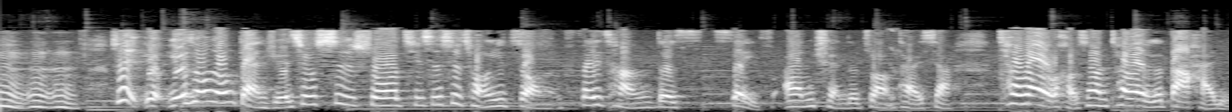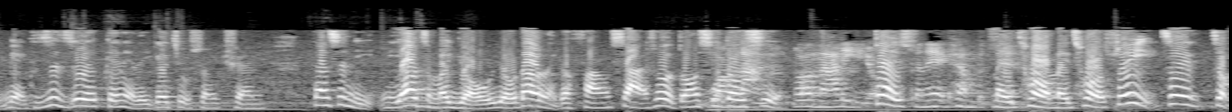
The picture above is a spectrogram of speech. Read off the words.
嗯嗯嗯，所以有有一种种感觉，就是说，其实是从一种非常的 safe 安全的状态下，跳到好像跳到一个大海里面，可是只是给你了一个救生圈，但是你你要怎么游，游到哪个方向，所有东西都是往哪里游，对，可能也看不见。没错没错，所以这这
